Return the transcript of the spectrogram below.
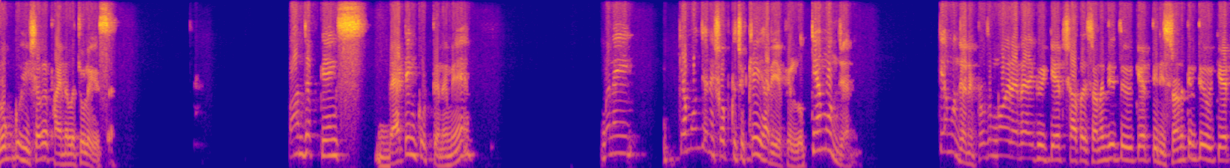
যোগ্য হিসাবে ফাইনালে চলে গেছে। পাঞ্জাব কিংস ব্যাটিং করতে নেমে মানে কেমন জানি সবকিছু কে হারিয়ে ফেলল? কেমন জানি? কেমন জানি? প্রথম নয় রানে এক উইকেট সাতাশ রানে দ্বিতীয় উইকেট তিরিশ রানে তৃতীয় উইকেট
